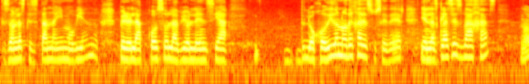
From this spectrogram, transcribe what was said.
Que son las que se están ahí moviendo. Pero el acoso, la violencia, lo jodido no deja de suceder. Y en las clases bajas, ¿no?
